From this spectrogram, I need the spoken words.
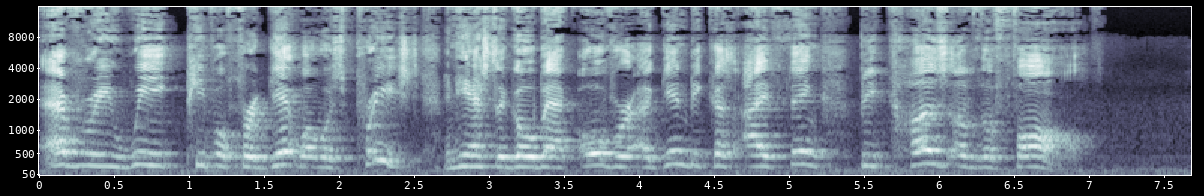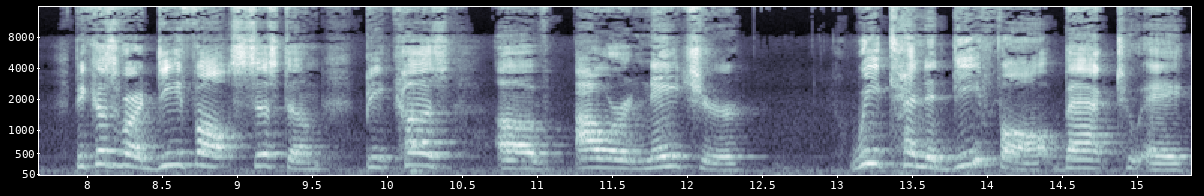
every week people forget what was preached and he has to go back over again because I think because of the fall, because of our default system, because of our nature, we tend to default back to a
